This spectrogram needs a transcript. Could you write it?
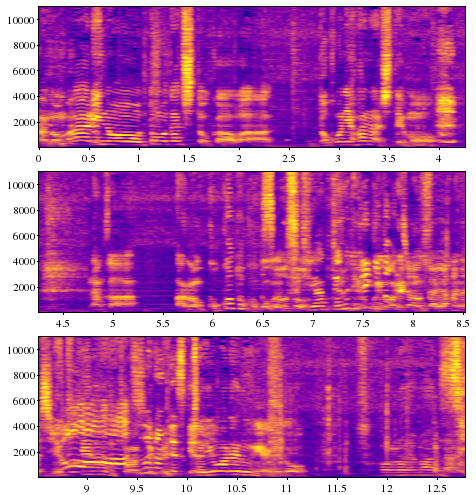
あの周りの友達とかはどこに話してもなんかあのこことここが付き合ってるってよく言われるんですよ、そうそうできてるんちゃうってめっちんですけどね。ゃ言われるんやけどそれはないです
